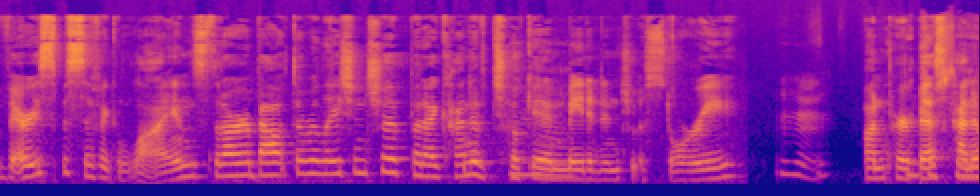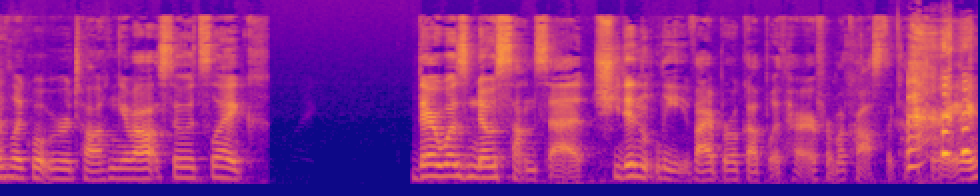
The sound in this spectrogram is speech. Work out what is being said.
very specific lines that are about the relationship but i kind of took it Mhm. and made it into a story Mhm. on purpose kind of like what we were talking about so it's like there was no sunset she didn't leave i broke up with her from across the country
